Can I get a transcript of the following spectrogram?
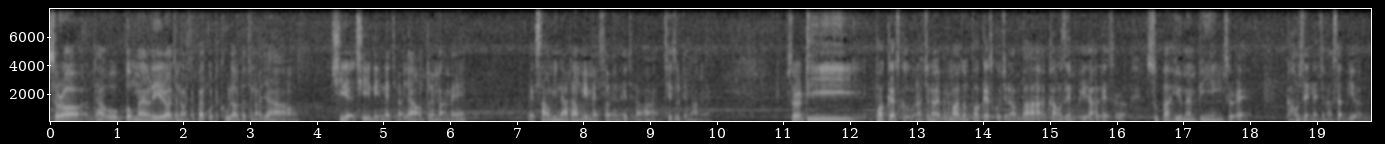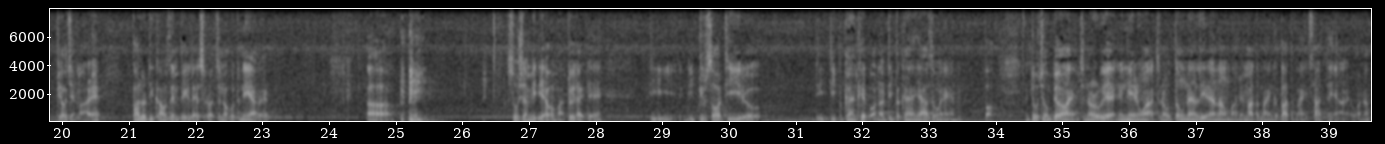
ဆိုတော့ဒါကိုပုံမှန်လေးတော့ကျွန်တော်တစ်ပတ်ကိုတစ်ခုလောက်တော့ကျွန်တော်ရအောင်ရှိတဲ့အခြေအနေနဲ့ကျွန်တော်ရအောင်တွင်းပါမယ်ပဲစောင့်ပြီးနားထောင်မိမယ်ဆိုရင်လည်းကျွန်တော်ကကျေးဇူးတင်ပါမယ်ဆိုတော့ဒီ podcast ကိုပေါ့နော်ကျွန်တော်ရဲ့ပထမဆုံး podcast ကိုကျွန်တော်ဘာခေါင်းစဉ်ပေးတာလဲဆိုတော့ superhuman being ဆိုရဲ ခေါင်းစဉ်နဲ့ကျွန်တော်ဆက်ပြီးတော့ပြောချင်ပါတယ်ဘာလို့ဒီခေါင်းစဉ်ပေးလဲဆိုတော့ကျွန်တော်ဟိုတနေ့ကပဲအာ social media ပေါ်မှာတွေ့လိုက်တယ်ဒီဒီပြူစောတီတို့ဒီဒီပကံခက်ပေါ့နော်ဒီပကံရာဇဝင်ပေါ့အတူချုံပြောရရင်ကျွန်တော်တို့ရဲ့ငငယ်တုန်းကကျွန်တော်တို့3တန်း4တန်းလောက်မှာမြန်မာသမိုင်းကပ္ပသမိုင်းစတင်ရတယ်ပေါ့နော်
